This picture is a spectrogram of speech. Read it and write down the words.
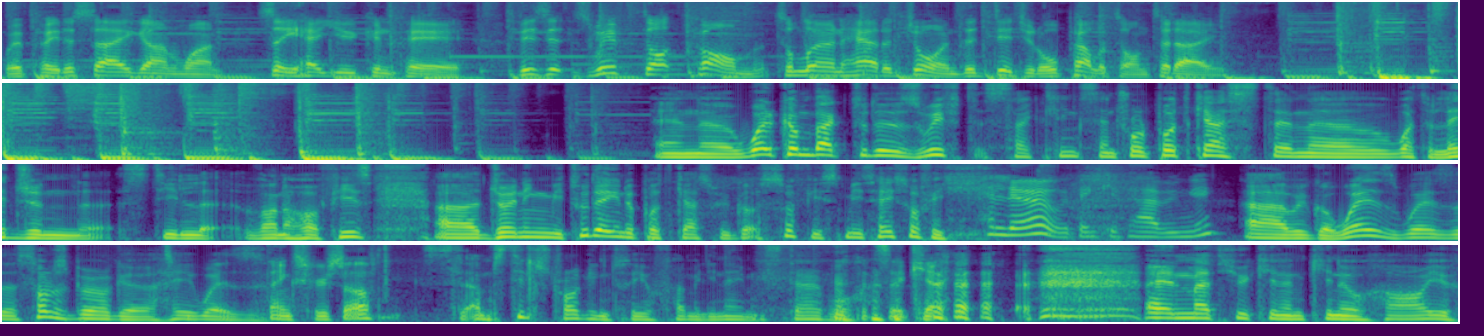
where Peter Sagan won. See how you compare. Visit Zwift.com to learn how to join the digital peloton today. And uh, welcome back to the Zwift Cycling Central podcast. And uh, what a legend uh, Steele Von Hoff is. Uh, joining me today in the podcast, we've got Sophie Smith. Hey, Sophie. Hello. Thank you for having me. Uh, we've got Wes, Wes uh, Salzberger. Hey, Wes. Thanks for yourself. I'm still struggling to say your family name. It's terrible. it's okay. and Matthew Keenan Kino, how are you?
